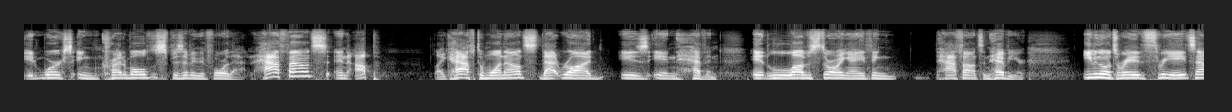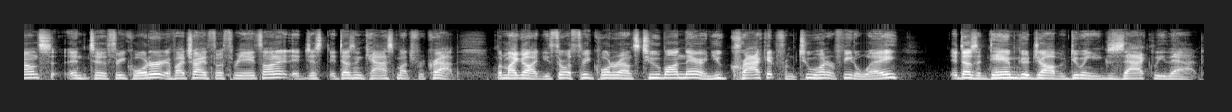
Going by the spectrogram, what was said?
it works incredible specifically for that. Half ounce and up, like half to one ounce, that rod is in heaven. It loves throwing anything half ounce and heavier. Even though it's rated three eighths ounce into three quarter, if I try and throw three eighths on it, it just it doesn't cast much for crap. But my God, you throw a three quarter ounce tube on there and you crack it from 200 feet away, it does a damn good job of doing exactly that.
